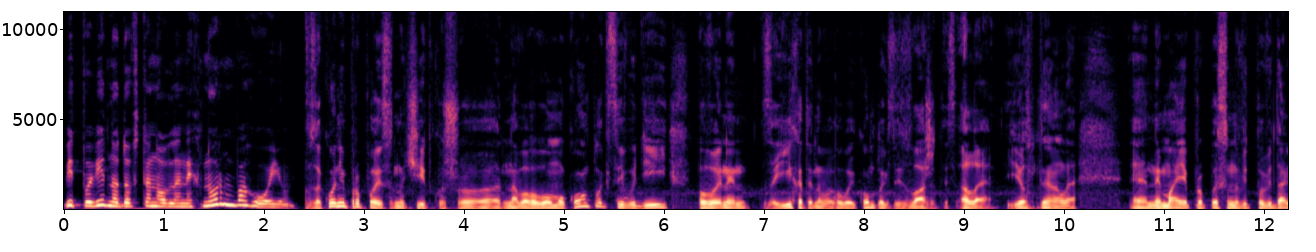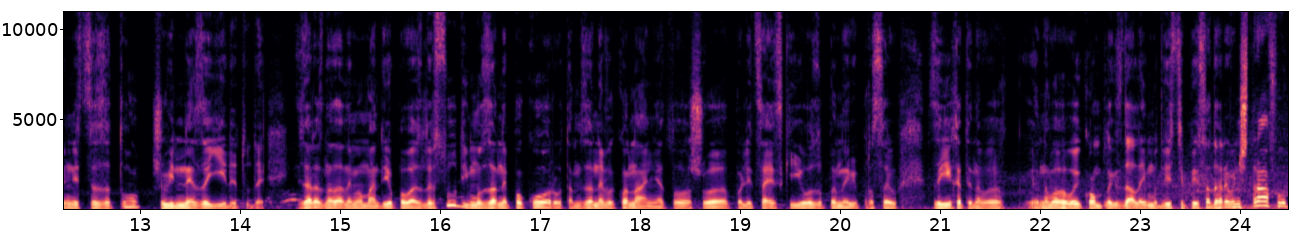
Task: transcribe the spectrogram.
відповідно до встановлених норм вагою. В законі прописано чітко, що на ваговому комплексі водій повинен заїхати на ваговий комплекс і зважитись. Але є одне, але е, немає прописано відповідальність за те, що він не заїде туди. І зараз на даний момент його повезли в суд. Йому за непокору, там за невиконання того, що поліцейський його зупинив і просив заїхати на ваговий комплекс, дали йому 250 гривень штрафу.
